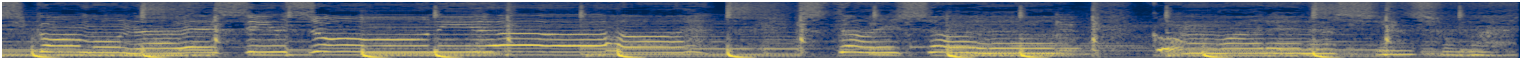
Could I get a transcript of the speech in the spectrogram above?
tienes como una vez sin su nido. Estoy solo como arena sin su mar.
